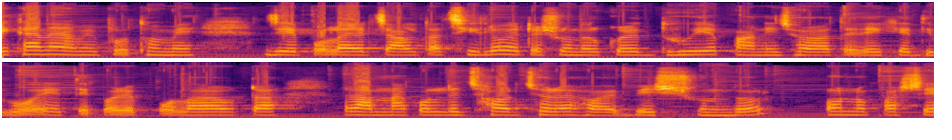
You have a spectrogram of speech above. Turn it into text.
এখানে আমি প্রথমে যে পোলায়ের চালটা ছিল, এটা সুন্দর করে ধুয়ে পানি ঝরাতে রেখে দিব। এতে করে পোলাওটা রান্না করলে ঝরঝরে হয়, বেশ সুন্দর। অন্য পাশে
